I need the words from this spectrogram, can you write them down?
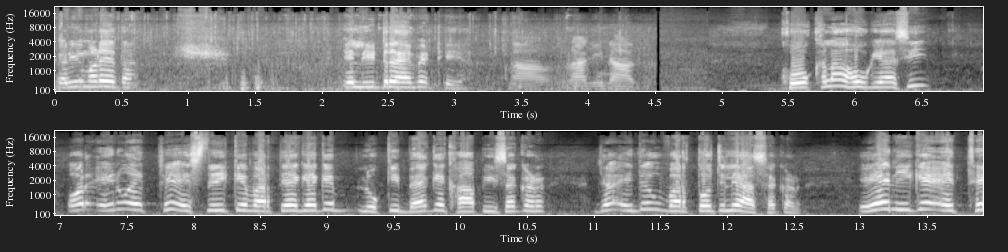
ਕਰੀ ਮੜੇ ਤਾਂ। ਇਹ ਲੀਡਰ ਐ ਬੈਠੇ ਆ। ਆਹ ਰਾਗੀ ਨਾਗ। ਖੋਖਲਾ ਹੋ ਗਿਆ ਸੀ ਔਰ ਇਹਨੂੰ ਇੱਥੇ ਇਸ ਤਰੀਕੇ ਵਰਤਿਆ ਗਿਆ ਕਿ ਲੋਕੀ ਬਹਿ ਕੇ ਖਾ ਪੀ ਸਕਣ ਜਾਂ ਇਹਦੇ ਵਰਤੋਂ ਚ ਲਿਆ ਸਕਣ। ਇਹ ਨਹੀਂ ਕਿ ਇੱਥੇ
